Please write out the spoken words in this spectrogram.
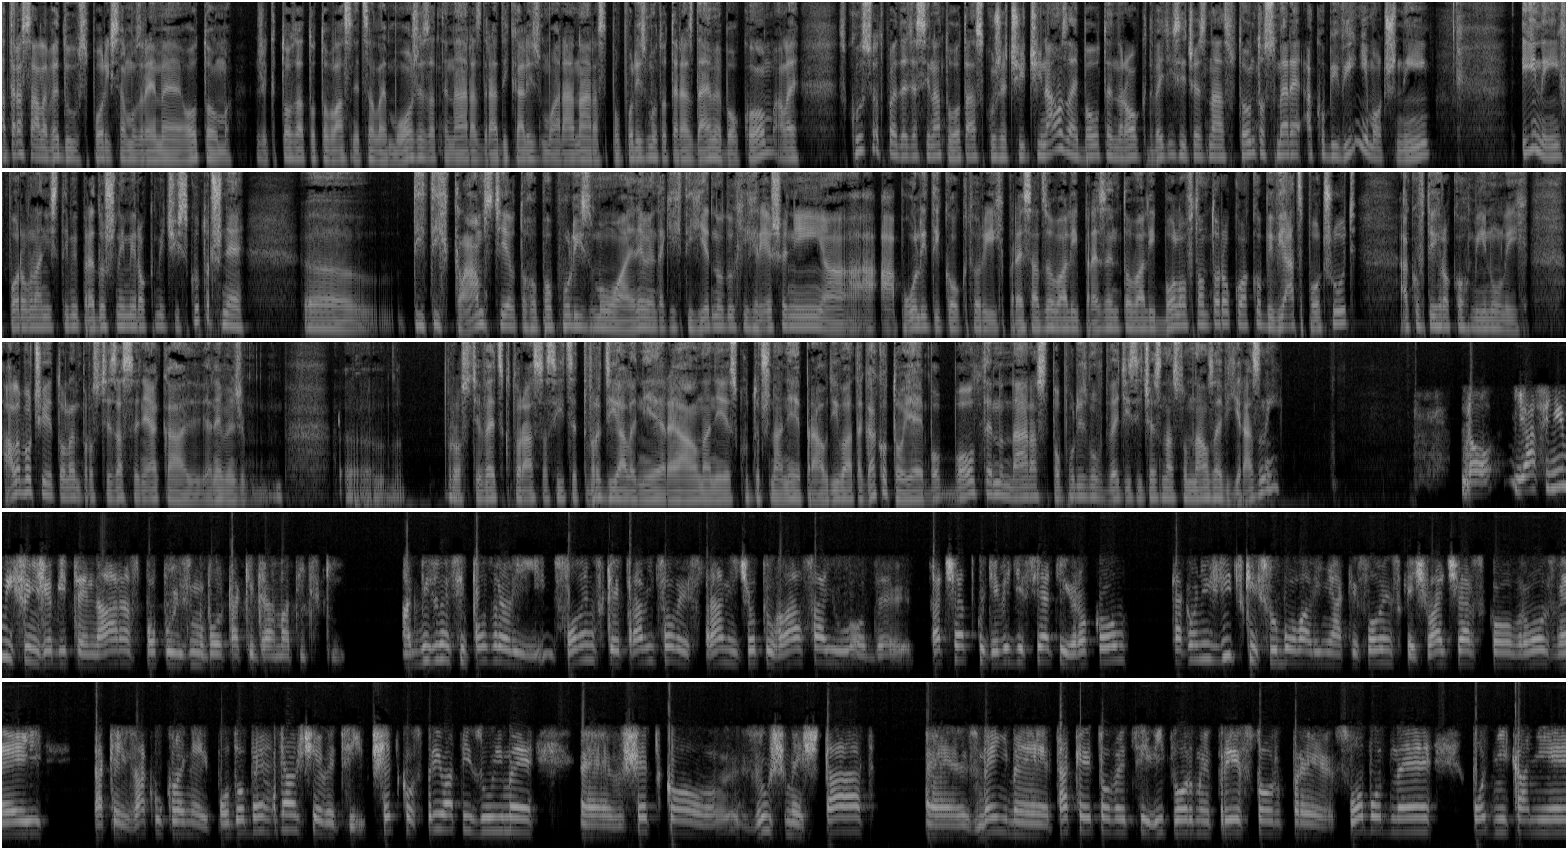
A teraz sa ale vedú spory samozrejme o tom, že kto za toto vlastne celé môže, za ten nárast radikalizmu a nárast populizmu, to teraz dajme bokom, ale skúste odpovedať asi na tú otázku, že či, či naozaj bol ten rok 2016 v tomto smere akoby výnimočný, iný v porovnaní s tými predošlými rokmi, či skutočne tých, tých klámstiev, toho populizmu a ja neviem, takých tých jednoduchých riešení a, a, a politikov, ktorí ich presadzovali, prezentovali, bolo v tomto roku akoby viac počuť ako v tých rokoch minulých. Alebo či je to len proste zase nejaká, ja neviem, že uh, proste vec, ktorá sa síce tvrdí, ale nie je reálna, nie je skutočná, nie je pravdivá. Tak ako to je? Bol ten nárast populizmu v 2016 naozaj výrazný? No, ja si nemyslím, že by ten náraz populizmu bol taký dramatický. Ak by sme si pozreli slovenské pravicové strany, čo tu hlásajú od e, začiatku 90. rokov, tak oni vždycky slubovali nejaké slovenské Švajčiarsko v rôznej takej zakúklenej podobe a ďalšie veci. Všetko sprivatizujme, e, všetko zrušme štát, zmeňme takéto veci, vytvorme priestor pre slobodné podnikanie,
